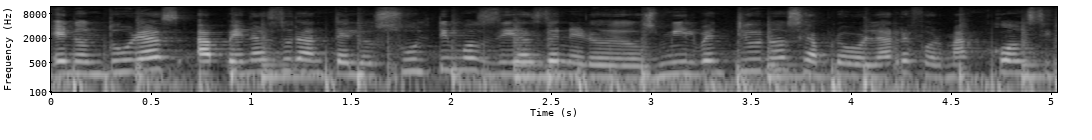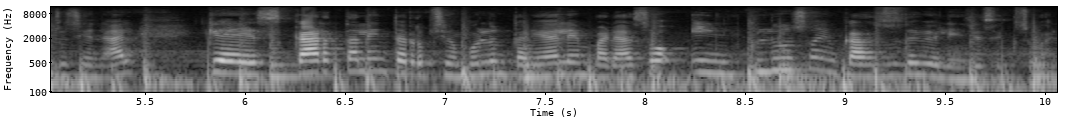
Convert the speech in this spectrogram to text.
En Honduras, apenas durante los últimos días de enero de 2021 se aprobó la reforma constitucional que descarta la interrupción voluntaria del embarazo incluso en casos de violencia sexual,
